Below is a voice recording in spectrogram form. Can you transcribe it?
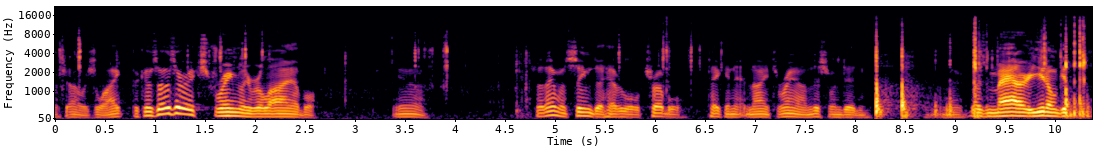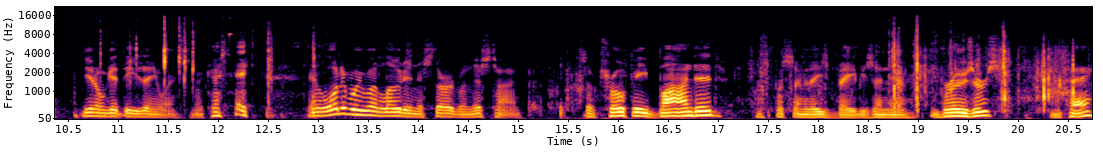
which I always like, because those are extremely reliable. Yeah. So that one seemed to have a little trouble taking that ninth round. This one didn't. Doesn't matter. You don't get you don't get these anyway. Okay. And what did we want to load in this third one this time? Some trophy bonded. Let's put some of these babies in there. Bruisers. Okay.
